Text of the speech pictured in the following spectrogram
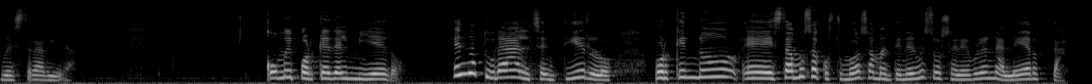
nuestra vida. ¿Cómo y por qué del miedo? Es natural sentirlo, porque no eh, estamos acostumbrados a mantener nuestro cerebro en alerta.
